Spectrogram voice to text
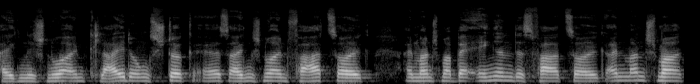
eigentlich nur ein Kleidungsstück, er ist eigentlich nur ein Fahrzeug, ein manchmal beengendes Fahrzeug, ein manchmal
